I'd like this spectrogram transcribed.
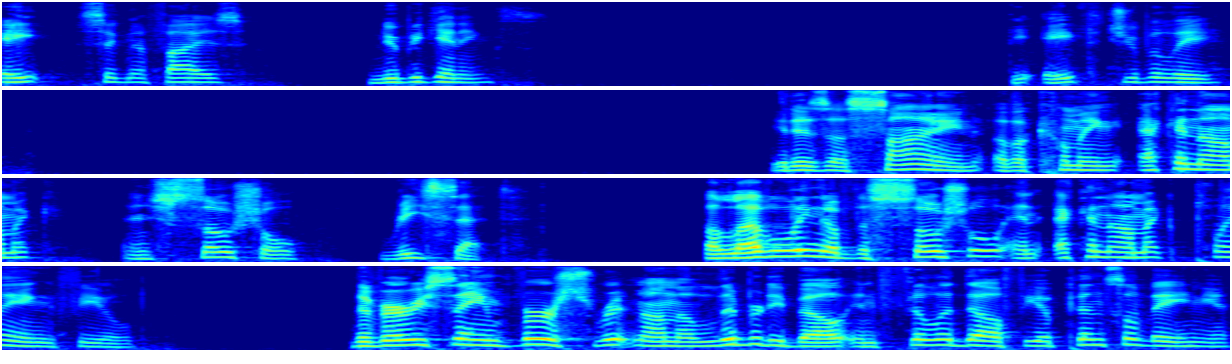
eight signifies new beginnings. The eighth Jubilee It is a sign of a coming economic and social reset, a leveling of the social and economic playing field. The very same verse written on the Liberty Bell in Philadelphia, Pennsylvania,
